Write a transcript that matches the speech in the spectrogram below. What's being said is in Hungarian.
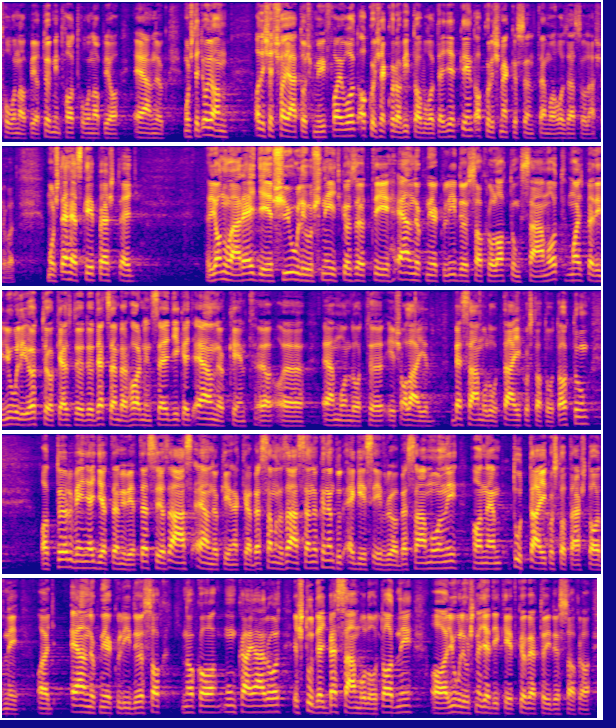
hónapja, több mint hat hónapja elnök. Most egy olyan, az is egy sajátos műfaj volt, akkor is ekkora vita volt egyébként, akkor is megköszöntem a hozzászólásokat. Most ehhez képest egy január 1 és július 4 közötti elnök nélküli időszakról adtunk számot, majd pedig júli 5-től kezdődő december 31-ig egy elnökként elmondott és aláírt beszámolót, tájékoztatót adtunk. A törvény egyértelművé teszi, hogy az ÁSZ elnökének kell beszámolni. Az ÁSZ elnöke nem tud egész évről beszámolni, hanem tud tájékoztatást adni egy elnök nélküli időszak nak a munkájáról, és tud egy beszámolót adni a július 4-ét követő időszakra.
